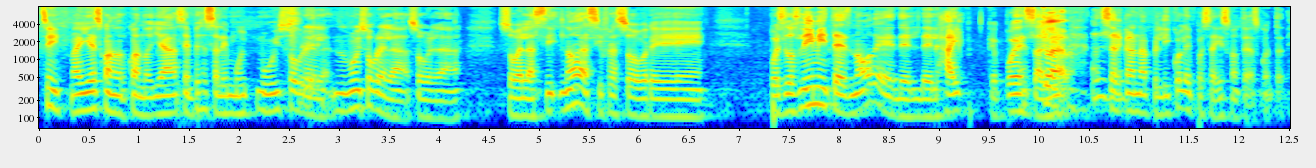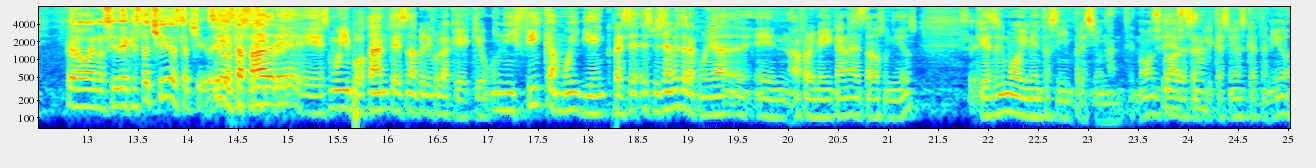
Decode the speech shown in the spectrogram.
Sí, ahí es cuando, cuando ya se empieza a salir muy, muy sobre la, muy sobre la, sobre la, sobre la, no la cifra, sobre pues los límites, ¿no? De, del hype que puede salir acerca de una película y pues ahí es cuando te das cuenta de. Pero bueno, sí, de que está chido, está chido. Sí, está padre, es muy importante, es una película que, que, unifica muy bien, especialmente la comunidad en afroamericana de Estados Unidos, que es un movimiento así impresionante, ¿no? Todas las implicaciones que ha tenido.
